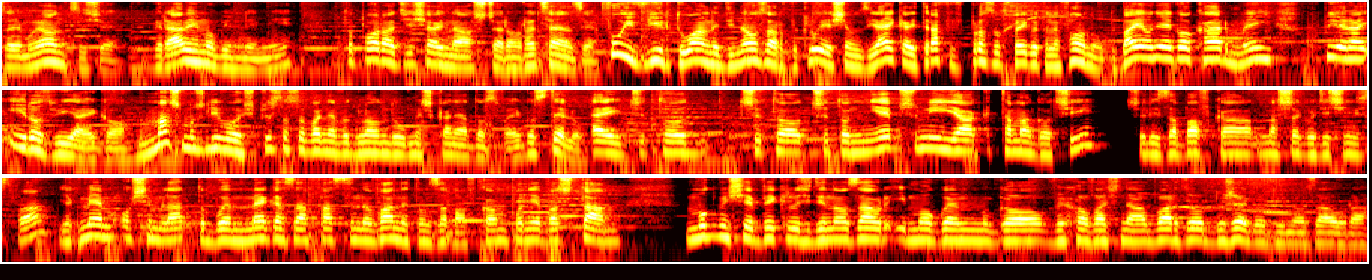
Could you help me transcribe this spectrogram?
zajmujący się grami mobilnymi, to pora dzisiaj na szczerą recenzję. Twój wirtualny dinozaur wykluje się z jajka i trafi wprost do twojego telefonu. Dbaj o niego, karmy, pobieraj i rozwijaj go. Masz możliwość przystosowania wyglądu mieszkania do swojego stylu. Ej, czy to, czy to, czy to nie brzmi jak Tamagotchi? Czyli zabawka naszego dzieciństwa. Jak miałem 8 lat, to byłem mega zafascynowany tą zabawką, ponieważ tam mógł mi się wykluć dinozaur i mogłem go wychować na bardzo dużego dinozaura.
